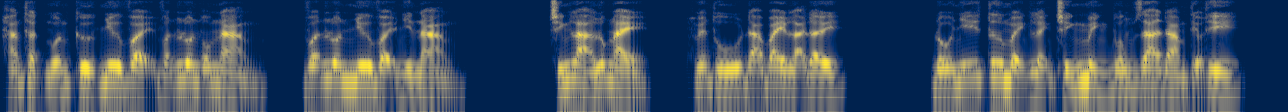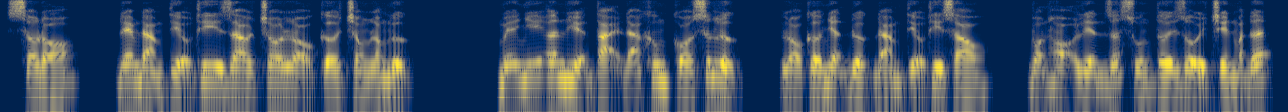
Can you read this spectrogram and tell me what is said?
hắn thật muốn cứ như vậy vẫn luôn ôm nàng, vẫn luôn như vậy nhìn nàng. Chính là lúc này, huyên thú đã bay lại đây. Đồ Nhĩ Tư mệnh lệnh chính mình buông ra đàm tiểu thi, sau đó, đem đàm tiểu thi giao cho lỏ cờ trong lòng ngực. Mễ Nhĩ Ân hiện tại đã không có sức lực, lỏ cờ nhận được đàm tiểu thi sau, bọn họ liền rớt xuống tới rồi trên mặt đất.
